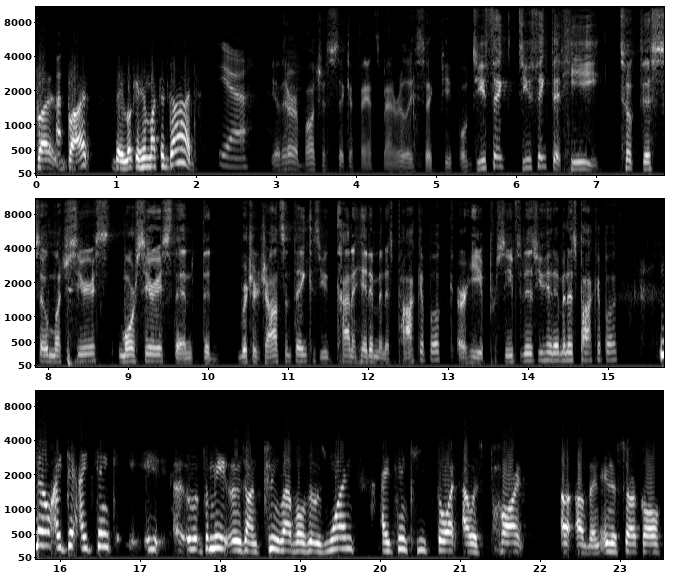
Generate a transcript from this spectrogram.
but but they look at him like a god. Yeah. Yeah, there are a bunch of sycophants, man. Really sick people. Do you think? Do you think that he took this so much serious, more serious than the Richard Johnson thing? Because you kind of hit him in his pocketbook, or he perceived it as you hit him in his pocketbook. No, I, di- I think he, uh, for me it was on two levels. It was one, I think he thought I was part of, of an inner circle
